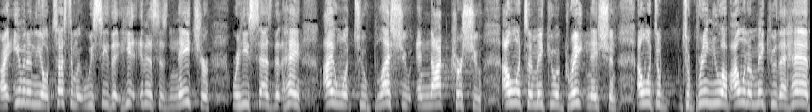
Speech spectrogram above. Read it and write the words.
right? Even in the Old Testament, we see that he, it is his nature where he says that, hey, I want to bless you and not curse you. I want to make you a great nation. I want to, to bring you up. I want to make you the head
